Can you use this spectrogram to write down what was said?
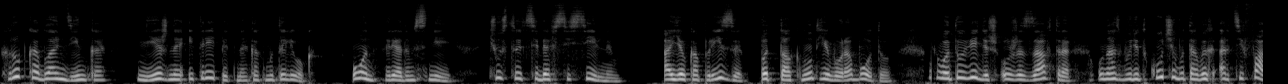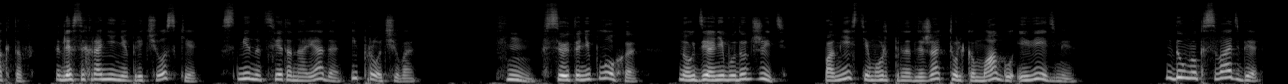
Хрупкая блондинка, нежная и трепетная, как мотылек. Он, рядом с ней, чувствует себя всесильным, а ее капризы подтолкнут его работу. Вот увидишь, уже завтра у нас будет куча бытовых артефактов для сохранения прически, смены цвета наряда и прочего. Хм, все это неплохо, но где они будут жить? Поместье может принадлежать только магу и ведьме. Думаю, к свадьбе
